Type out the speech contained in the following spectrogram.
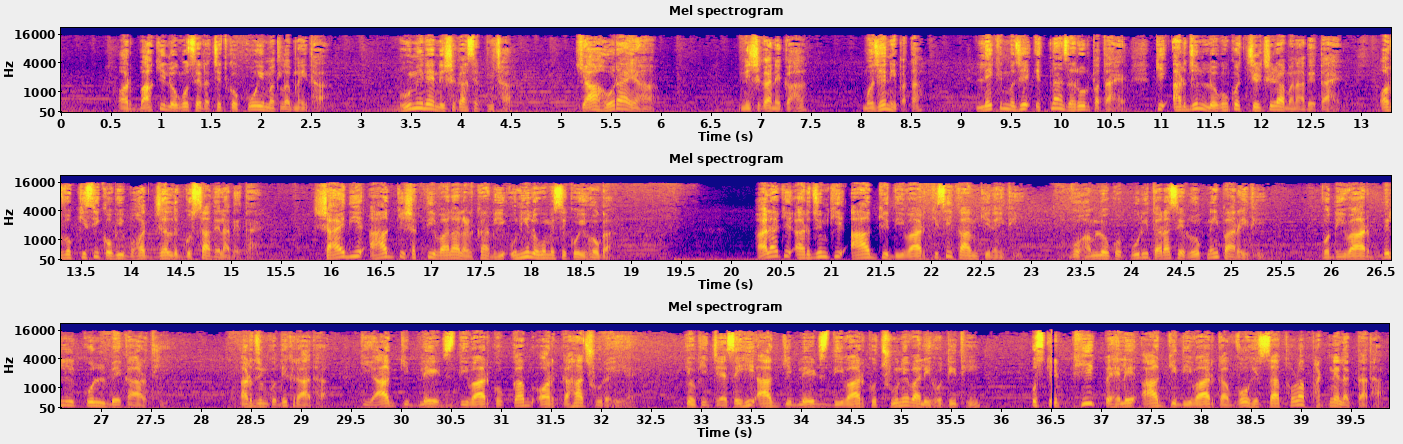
और बाकी लोगों से रचित को कोई मतलब नहीं था। भूमि ने निशिका से पूछा, क्या हो रहा है यहाँ? निशिका ने कहा, मुझे नहीं पता, लेकिन मुझे इतना ज़रूर पता है कि अर्जुन लोगों को चिड़चिड़ा बना देता है और वो किसी को भी बहुत जल्द गुस्सा दिला देता है। शायद ये आग की शक्ति वाला लड़का भी उन्हीं लोगों में से कोई होगा। हालाँकि अर्जुन की आग की दीवार किसी काम की नहीं थी। वो हमलों को पूरी तरह से रोक नहीं पा रही थी। वो दीवार बिल्कुल बेकार थी। अर्जुन को दिख रहा था कि आग की ब्लेड्स दीवार को कब और कहाँ छू रही है, क्योंकि जैसे ही आग की ब्लेड्स दीवार को छूने वाली होती थी, उसके ठीक पहले आग की दीवार का वो हिस्सा थोड़ा फटने लगता था।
